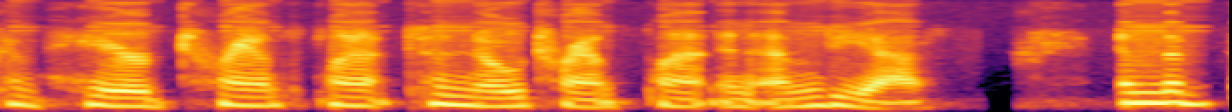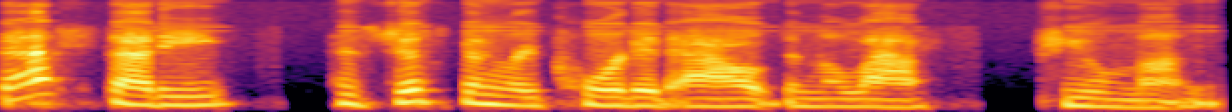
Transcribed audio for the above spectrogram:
compared transplant to no transplant in MDS. And the best study has just been reported out in the last few months.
